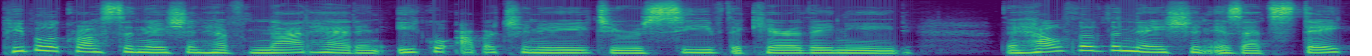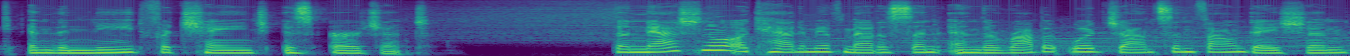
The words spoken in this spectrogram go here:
people across the nation have not had an equal opportunity to receive the care they need. The health of the nation is at stake, and the need for change is urgent. The National Academy of Medicine and the Robert Wood Johnson Foundation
